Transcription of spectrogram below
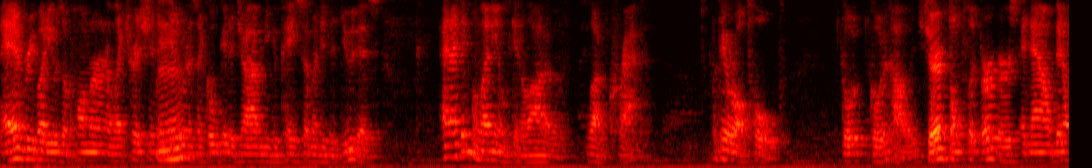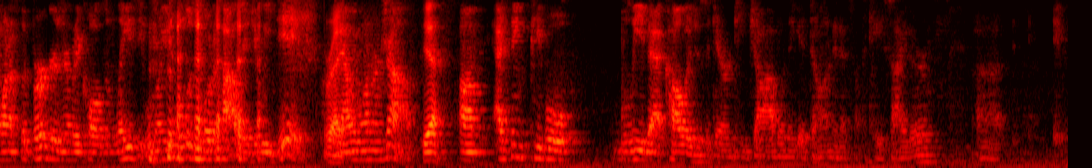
everybody was a plumber and electrician and Mhm. you it's like go get a job and you can pay somebody to do this. And I think millennials get a lot of a lot of crap. But they were all told go go to college. Sure. Don't flip burgers. And now they don't want to flip burgers and everybody calls them lazy. Well no you told us to go to college and we did. Right. Now we want our job. Yeah. Um, I think people believe that college is a guaranteed job when they get done, and that's not the case either. Uh, it,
